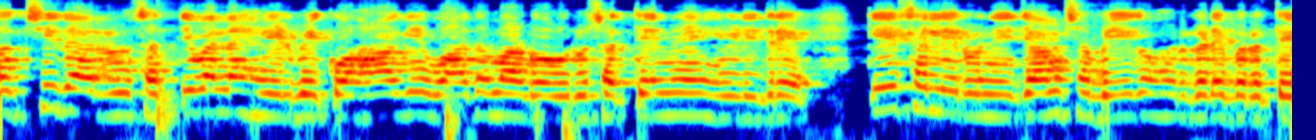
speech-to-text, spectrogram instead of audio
ಕಕ್ಷಿದಾರರು ಸತ್ಯವನ್ನ ಹೇಳಬೇಕು, ಹಾಗೆ ವಾದ ಮಾಡುವವರು ಸತ್ಯನೇ ಹೇಳಿದ್ರೆ ಕೇಸಲ್ಲಿರೋ ನಿಜಾಂಶ ಬೇಗ ಹೊರಗಡೆ ಬರುತ್ತೆ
